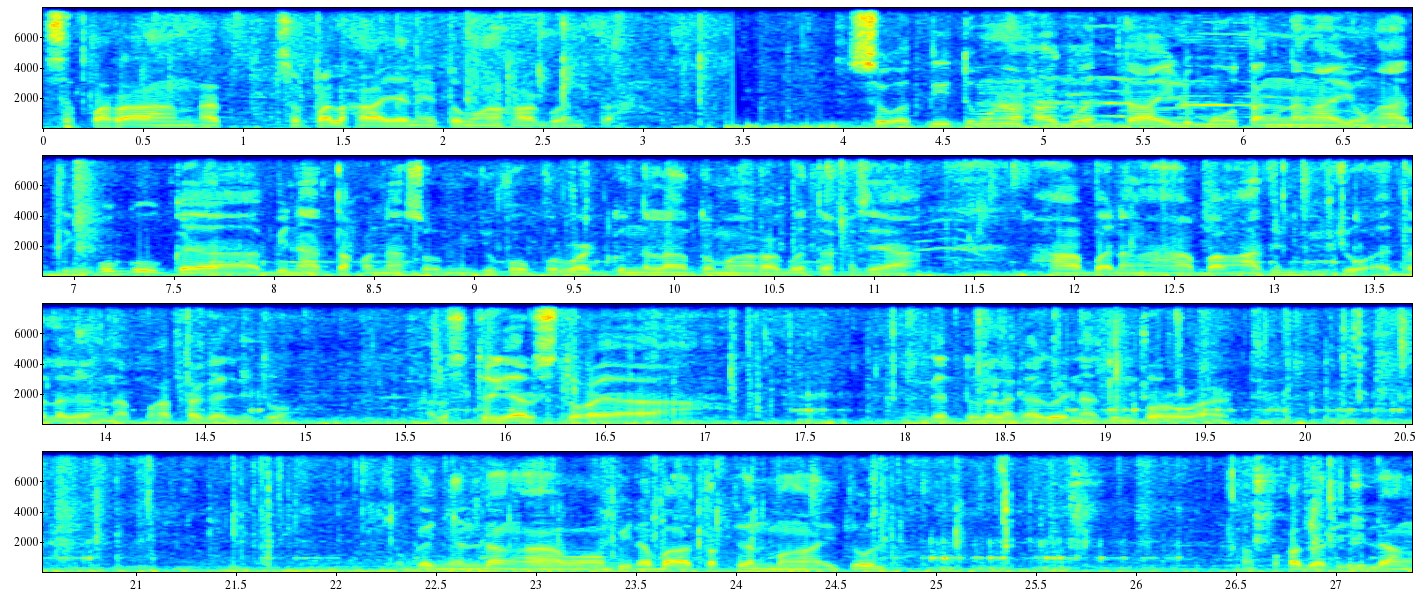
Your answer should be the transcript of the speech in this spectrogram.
sa paraan at sa palakayan ito mga kagwanta. So at dito mga kagwanta ay lumutang na nga yung ating ugog kaya binata ko na. So medyo po forward ko na lang ito mga kagwanta kasi ah, haba ng haba ang ating video at talagang napakatagal nito. Halos 3 hours to kaya ganito na lang gagawin natin forward. So ganyan lang ah, mga binabatak yan mga idol. Napakadali lang.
